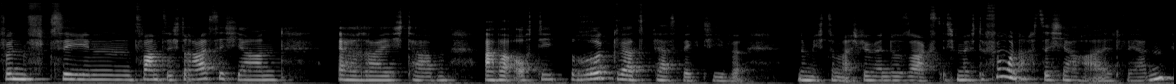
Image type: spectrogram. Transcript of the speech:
15, 20, 30 Jahren erreicht haben, aber auch die Rückwärtsperspektive. Nämlich zum Beispiel, wenn du sagst, ich möchte 85 Jahre alt werden,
